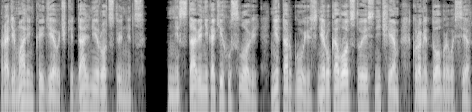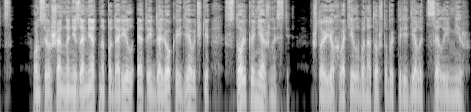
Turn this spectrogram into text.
ради маленькой девочки, дальней родственницы, не ставя никаких условий, не торгуясь, не руководствуясь ничем, кроме доброго сердца. Он совершенно незаметно подарил этой далекой девочке столько нежности, что ее хватило бы на то, чтобы переделать целый мир.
